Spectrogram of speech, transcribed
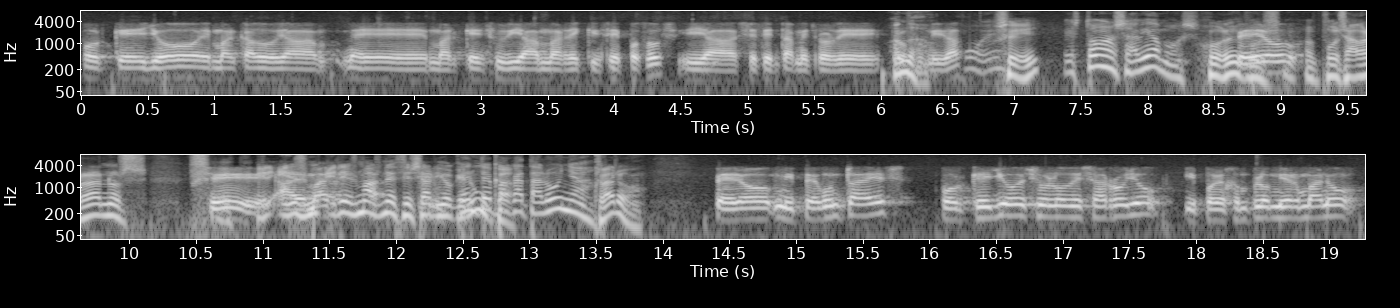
porque yo he marcado ya, eh, marqué en su día más de 15 pozos y a 70 metros de Anda. profundidad. Sí. Esto no sabíamos. Joder, Pero- pues, pues ahora nos. Sí, eres, además- eres más necesario que nunca. para Cataluña. Claro. Pero mi pregunta es, ¿por qué yo eso lo desarrollo y, por ejemplo, mi hermano,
